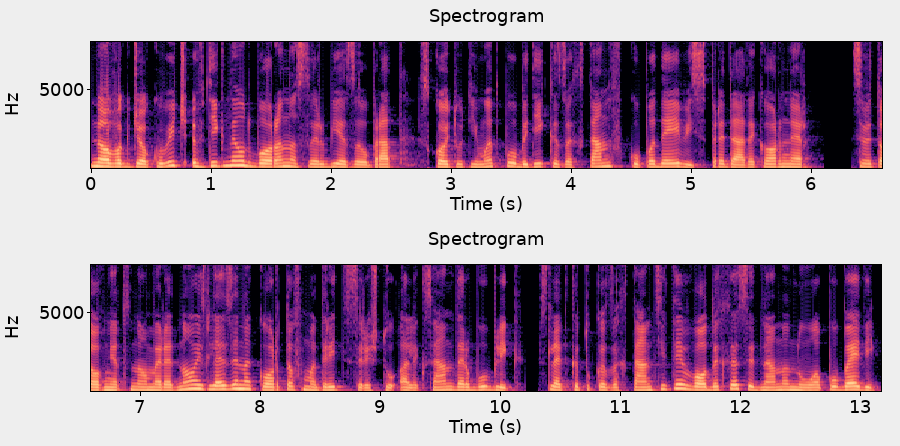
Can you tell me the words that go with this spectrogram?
Новак Джокович вдигна отбора на Сърбия за обрат, с който тимът победи Казахстан в Купа Дейвис, предаде Корнер. Световният номер едно излезе на корта в Мадрид срещу Александър Бублик, след като казахстанците водеха с една на нула победи.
